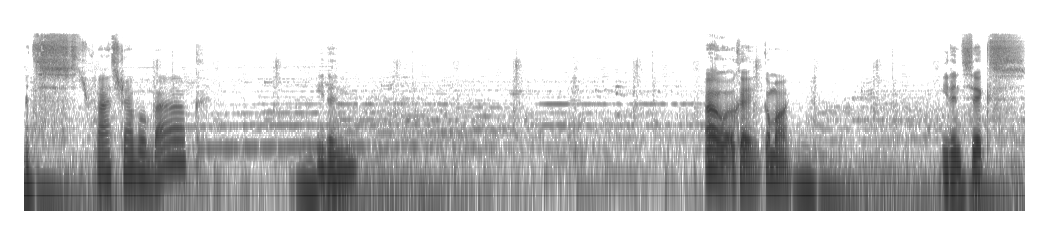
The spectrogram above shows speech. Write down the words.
Let's fast travel back. Eden. Oh, okay. Come on. Eden 6.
